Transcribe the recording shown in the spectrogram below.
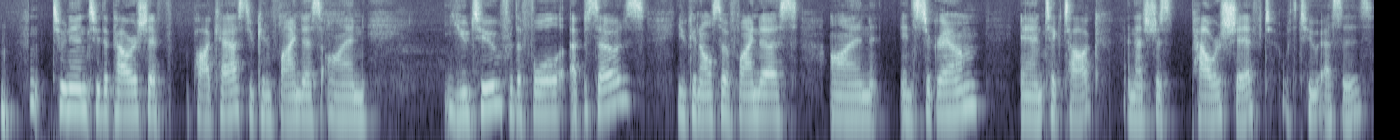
Tune in to the Power Shift podcast. You can find us on YouTube for the full episodes. You can also find us on Instagram and TikTok, and that's just Power Shift with two S's.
